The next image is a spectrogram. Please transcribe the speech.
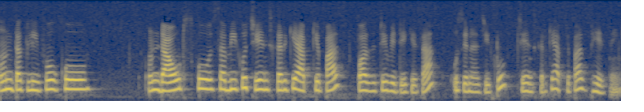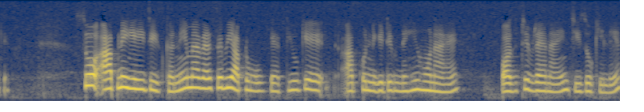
उन तकलीफ़ों को उन डाउट्स को सभी को चेंज करके आपके पास पॉजिटिविटी के साथ उस एनर्जी को चेंज करके आपके पास भेज देंगे। सो so, आपने यही चीज़ करनी है। मैं वैसे भी आप लोगों को कहती हूँ कि आपको निगेटिव नहीं होना है। पॉजिटिव रहना है इन चीज़ों के लिए।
